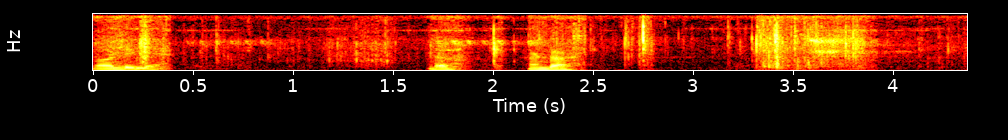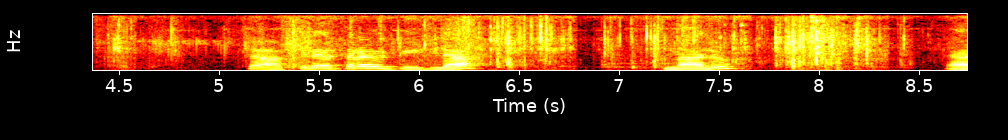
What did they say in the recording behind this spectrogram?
കണ്ടില്ലേ? ഇതാ, കണ്ടോ? ചാക്കിൽ എത്ര കിട്ടിയിട്ടില്ല? എന്നാലും ആ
